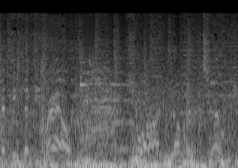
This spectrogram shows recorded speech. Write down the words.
Fifty-fifty round. You are number two.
